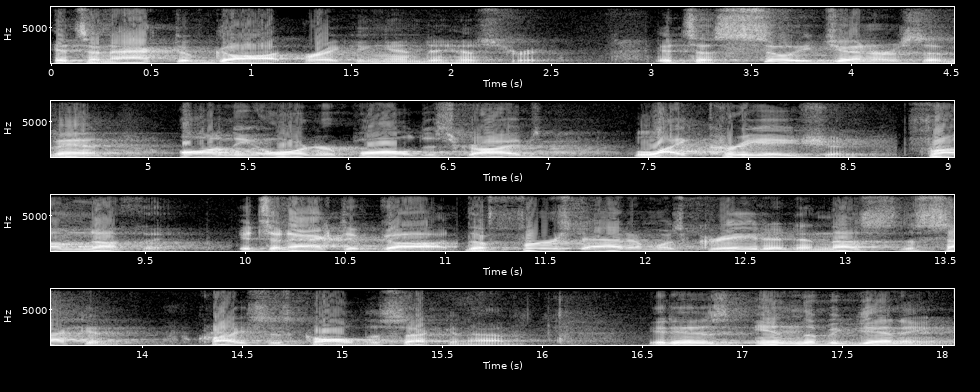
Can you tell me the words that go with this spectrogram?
It's an act of God breaking into history. It's a sui generis event on the order Paul describes like creation, from nothing. It's an act of God. The first Adam was created, and thus the second, Christ is called the second Adam. It is in the beginning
